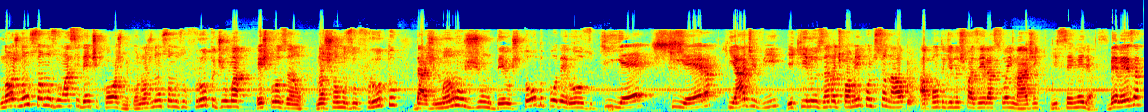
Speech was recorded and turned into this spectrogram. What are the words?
nós não somos um acidente cósmico, nós não somos o fruto de uma explosão, nós somos o fruto das mãos de um Deus todo-poderoso que é, que era, que há de vir e que nos ama de forma incondicional a ponto de nos fazer a sua imagem e semelhança. Beleza?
